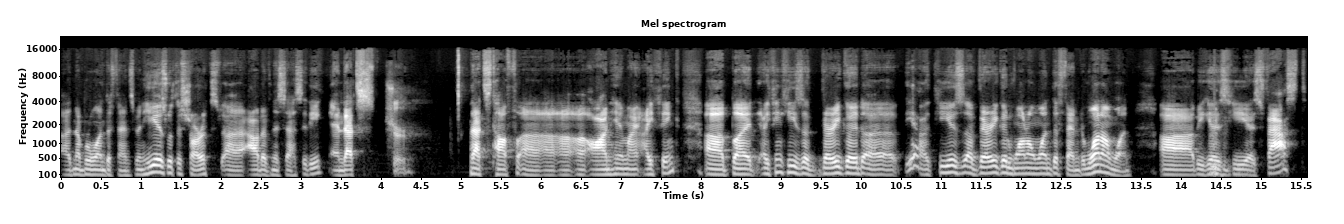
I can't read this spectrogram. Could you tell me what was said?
uh, number one defenseman. He is with the Sharks uh, out of necessity, and that's sure that's tough uh, uh, uh, on him, I, I think. but I think he's a very good, yeah, he is a very good one-on-one defender, one-on-one, because mm-hmm. he is fast,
